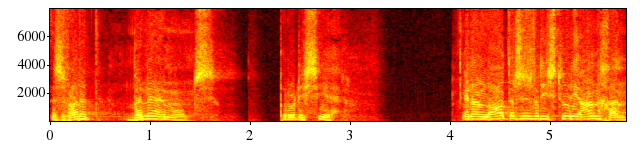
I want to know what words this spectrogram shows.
Dis wat dit binne in ons produseer. En dan later soos wat die storie aangaan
